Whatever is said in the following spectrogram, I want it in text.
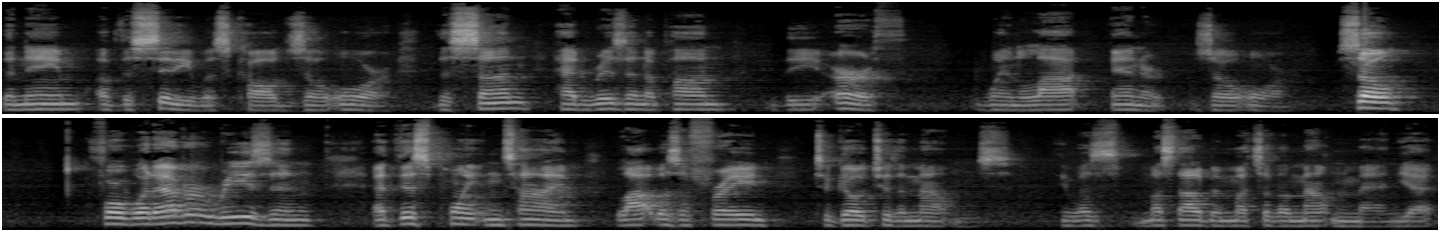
the name of the city was called Zoar. The sun had risen upon the earth when Lot entered Zoar. So, for whatever reason, at this point in time, Lot was afraid to go to the mountains. He was must not have been much of a mountain man yet.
